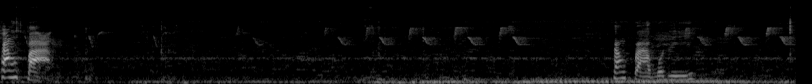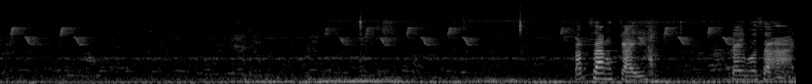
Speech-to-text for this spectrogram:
ช่างปากช่างปากบ่ดีับสร้างใจใจบ่สะอาด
